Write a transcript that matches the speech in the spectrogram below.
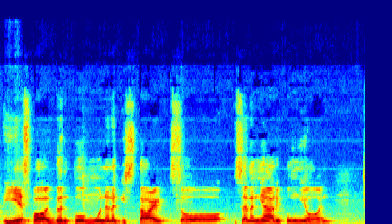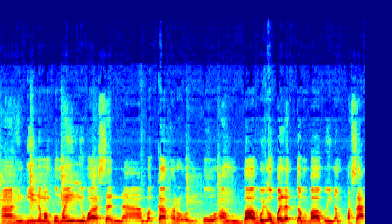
Yes po, doon po muna nag-start. So, sa nangyari pong yon, ah, hindi naman po may iwasan na magkakaroon po ang baboy o balat ng baboy ng pasa.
